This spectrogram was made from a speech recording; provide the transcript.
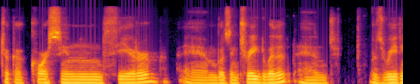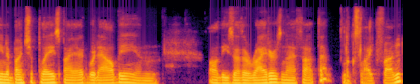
took a course in theater and was intrigued with it, and was reading a bunch of plays by Edward Albee and all these other writers, and I thought that looks like fun.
